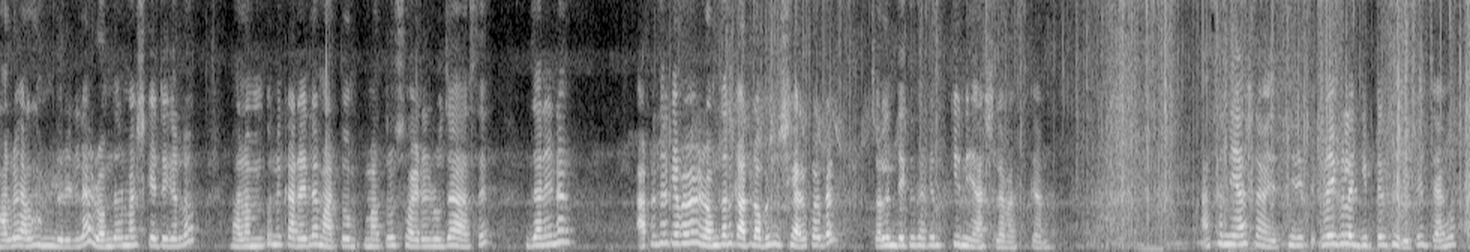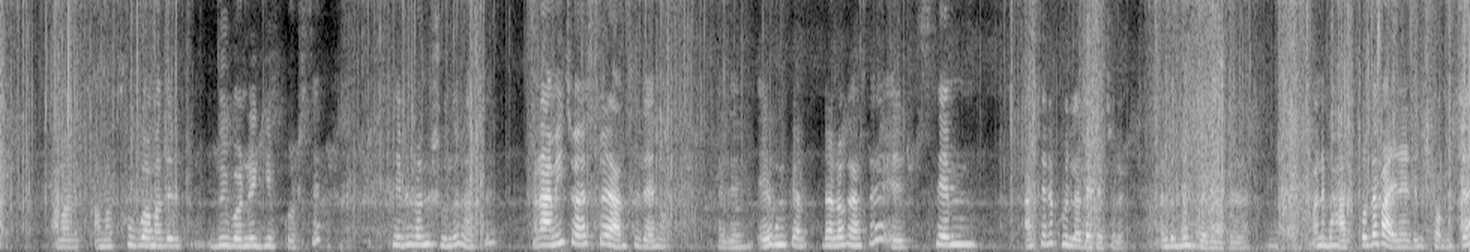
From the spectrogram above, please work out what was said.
ভালোই, আলহামদুলিল্লাহ। রমজান মাস কেটে গেল। ভালো মতনই কাটাইলাম মাত্র মাত্র ছয়টা রোজা আছে। জানি না আপনাদের কেমন রমজান কাটলে অবশ্যই শেয়ার করবেন। চলেন দেখতে থাকেন কি নিয়ে আসলাম আজকে আমি। আচ্ছা নিয়ে আসলাম থ্রি এগুলো গিফটের থ্রি যাই হোক। আমার আমার খুব আমাদের দুই বোনের গিফট করছে। পিস অনেক সুন্দর আছে। মানে আমি চয়েস করে আনছি, যাই হোক। যে, এরকম ক্যাটালগ আছে সেম আছে, এটা খুলে দেখা চলে। তো বুঝবেন না আপনারা। মানে ভাজ করতে পারি না এটার সমস্যা।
